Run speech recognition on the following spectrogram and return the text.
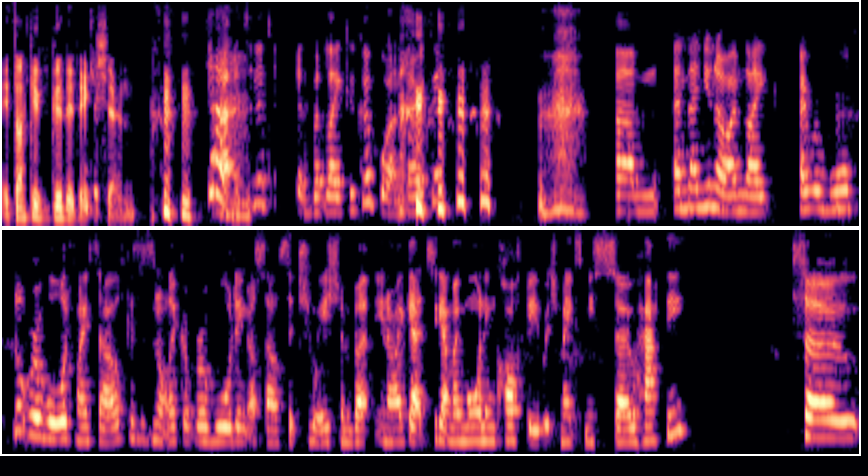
it's like a good addiction. yeah, it's an addiction, but like a good one. Very good. um, and then you know, I'm like, I reward not reward myself because it's not like a rewarding yourself situation, but you know, I get to get my morning coffee, which makes me so happy. So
